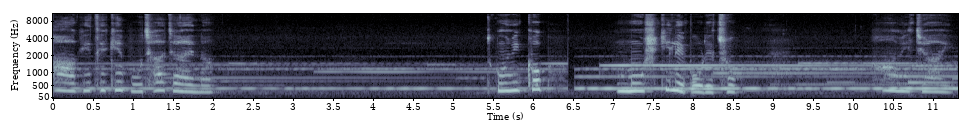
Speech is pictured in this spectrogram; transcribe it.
আগে থেকে বোঝা যায় না তুমি খুব মুশকিলে পড়েছ আমি চাই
